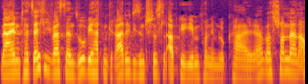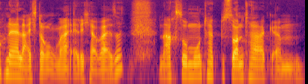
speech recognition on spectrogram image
nein, tatsächlich war es dann so, wir hatten gerade diesen Schlüssel abgegeben von dem Lokal, ja, was schon dann auch eine Erleichterung war, ehrlicherweise. Nach so Montag bis Sonntag ähm,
